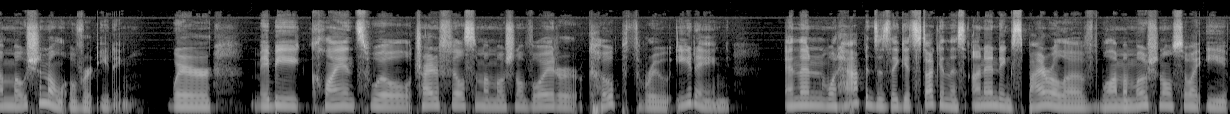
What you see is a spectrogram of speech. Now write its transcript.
emotional overeating where maybe clients will try to fill some emotional void or cope through eating and then what happens is they get stuck in this unending spiral of, well, I'm emotional, so I eat.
